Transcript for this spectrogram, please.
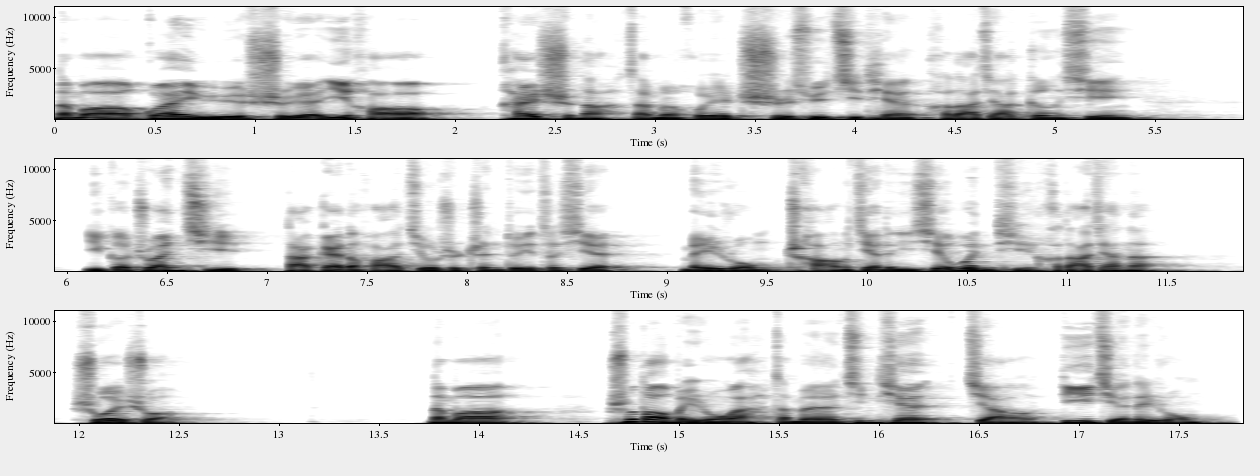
那么关于十月一号开始呢，咱们会持续几天和大家更新一个专辑，大概的话就是针对这些美容常见的一些问题和大家呢说一说。那么说到美容啊，咱们今天讲第一节内容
